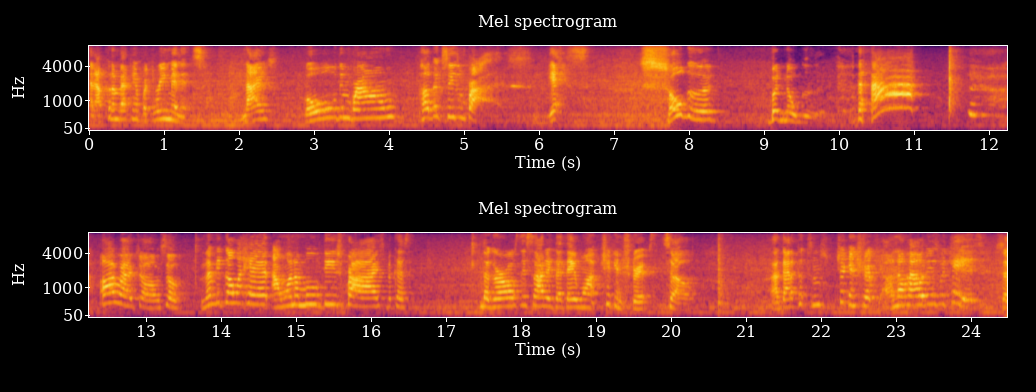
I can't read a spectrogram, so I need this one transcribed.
And I put them back in for three minutes. Nice golden brown Publix season fries. Yes. So good but no good. All right y'all. So let me go ahead. I want to move these fries because the girls decided that they want chicken strips. So i gotta cook some chicken strips. Y'all know how it is with kids. So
